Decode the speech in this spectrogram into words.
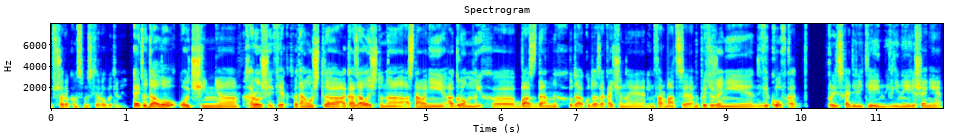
в широком смысле роботами. Это дало очень э, хороший эффект, потому что оказалось, что на основании огромных э, баз данных, куда, куда закачана информация на протяжении веков, как происходили те или иные решения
